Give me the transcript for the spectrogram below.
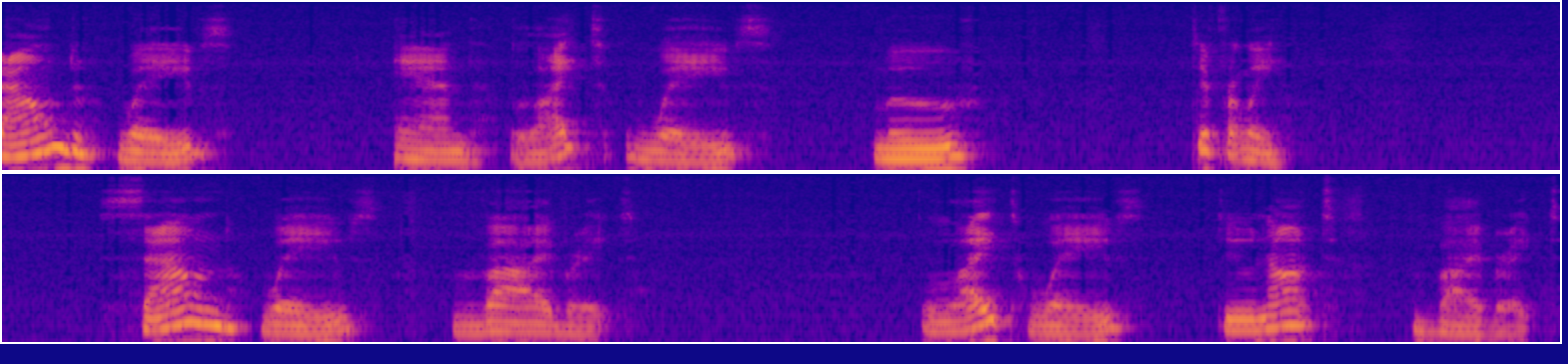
Sound waves and light waves move differently. Sound waves vibrate. Light waves do not vibrate.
